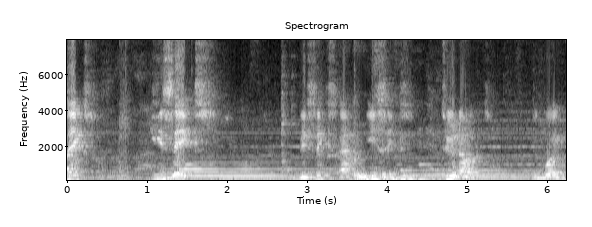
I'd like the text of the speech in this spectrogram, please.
D6, E6, D6 and E6. Two notes to going.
